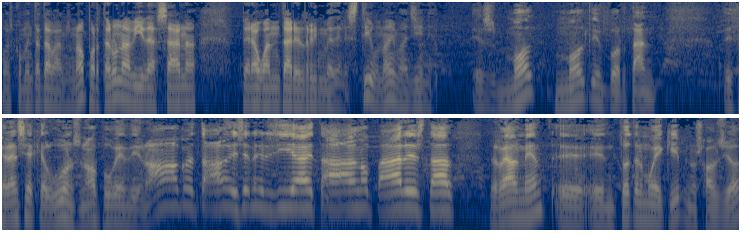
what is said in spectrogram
ho has comentat abans, no? portar una vida sana per aguantar el ritme de l'estiu, no? Imagine. És molt, molt important. A diferència que alguns no puguen dir no, però tal, és energia i tal, no pares, tal... Realment, eh, en tot el meu equip, no sols jo,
